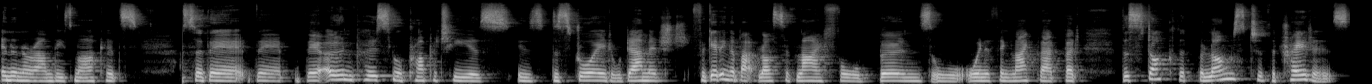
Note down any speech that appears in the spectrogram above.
in and around these markets. So their, their, their own personal property is, is destroyed or damaged, forgetting about loss of life or burns or, or anything like that. But the stock that belongs to the traders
